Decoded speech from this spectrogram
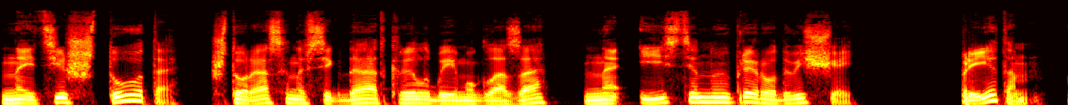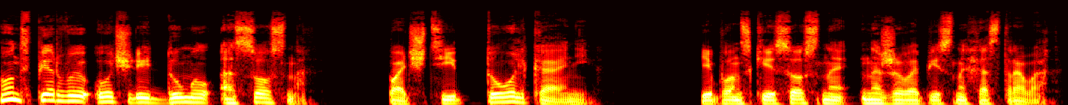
найти что-то, что раз и навсегда открыло бы ему глаза на истинную природу вещей. При этом он в первую очередь думал о соснах. Почти только о них. Японские сосны на живописных островах.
